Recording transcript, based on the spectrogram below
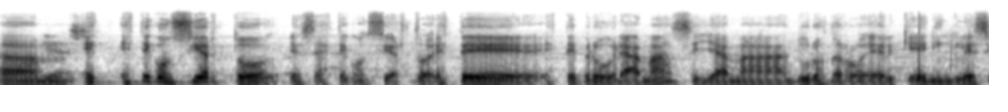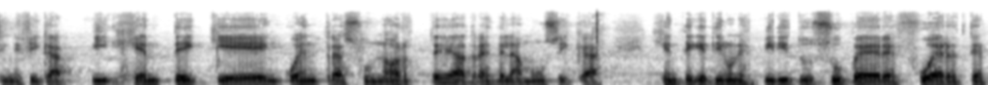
Um, Este concierto, es este concierto, este, este programa se llama Duros de Roer, que en inglés significa gente que encuentra su norte a través de la música, gente que tiene un espíritu súper fuerte.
